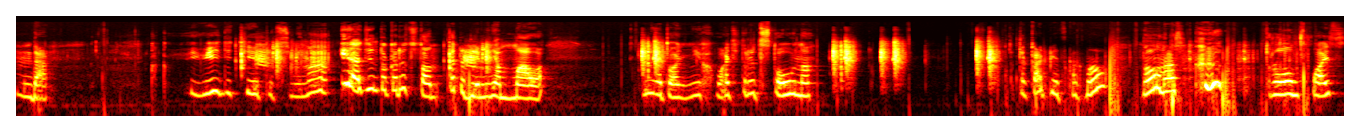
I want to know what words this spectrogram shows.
Да видите, тут семена и один только редстон. Это для меня мало. Нету, не хватит редстоуна. Это капец как мало. Но у нас тролл файс.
